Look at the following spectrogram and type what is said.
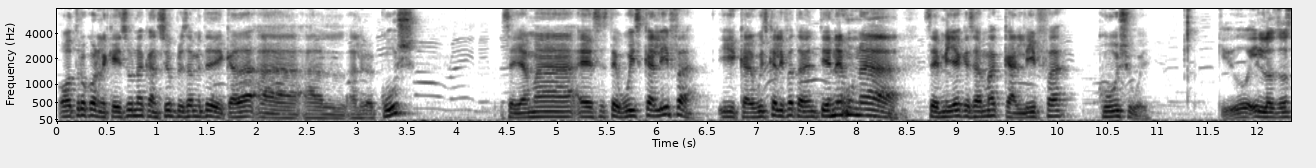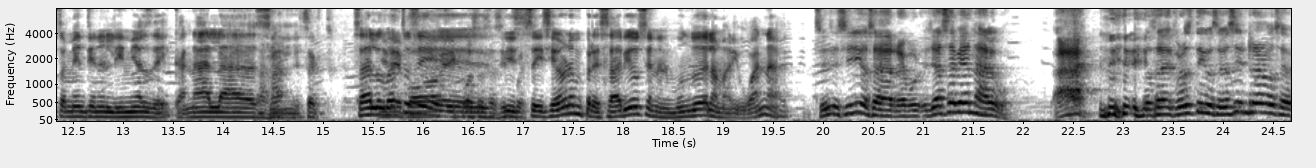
otro con el que hizo una canción precisamente dedicada a- al, al Kush. Se llama, es este Wiz Khalifa. Y Wiz Khalifa también tiene una semilla que se llama Khalifa Kush, güey. Y los dos también tienen líneas de canalas Ajá, y... exacto. O sea, los vatos se, cosas así, pues. se hicieron empresarios en el mundo de la marihuana. Sí, sí, sí, o sea, ya sabían algo. ¡Ah! O sea, por eso te digo, se ve así raro, o sea,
